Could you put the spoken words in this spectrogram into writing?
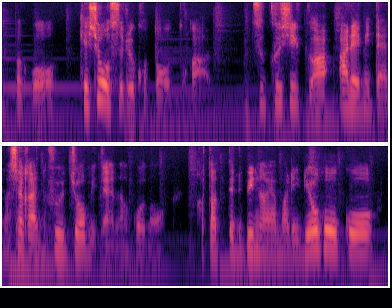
やっぱこう化粧することとか美しくあれみたいな社会の風潮みたいなこの語ってる美の誤り両方こう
